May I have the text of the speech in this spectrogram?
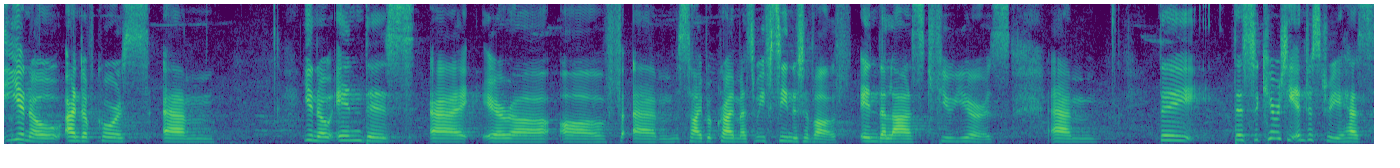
you know, and of course, um, you know, in this uh, era of um, cybercrime, as we've seen it evolve in the last few years, um, the, the security industry has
